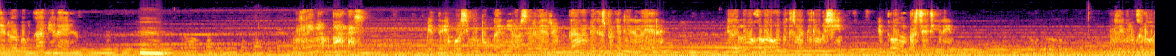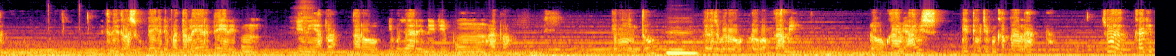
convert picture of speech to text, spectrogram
ya dua bapak kami lah ya. Hmm. karena bilang panas. Beta emosi membuka ini rasa dari tangan bekas pakai di leher bila lu mau keluar kau bekas mati dulu di sini. Itu oh mempercayai diri bila lu keluar. Itu dia langsung pegang di mata leher pegang di pung ini apa taruh ibu jari ini di pung apa? Kening tuh hmm. dia langsung baru kami. Dobok kami habis itu di kepala. Sudah kaget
